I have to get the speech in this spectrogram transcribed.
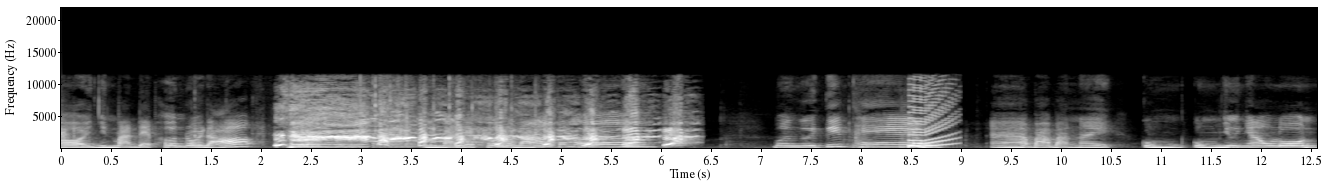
Rồi nhìn bạn đẹp hơn rồi đó. Nhìn bạn đẹp hơn rồi đó. Cảm ơn. Mời người tiếp theo. À ba bạn này cùng cùng như nhau luôn.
